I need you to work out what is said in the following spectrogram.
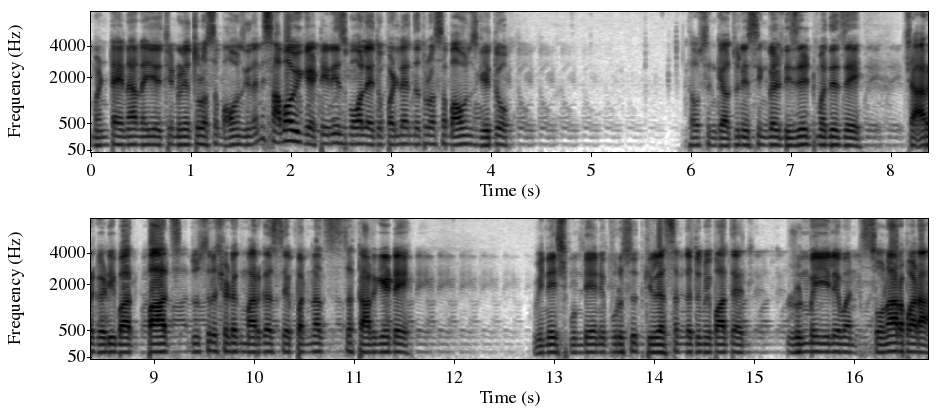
म्हणता येणार नाही चेंडूने थोडासा बाउन्स घेतो आणि स्वाभाविक आहे टेनिस बॉल आहे तो पडल्यानंतर थोडासा बाउन्स घेतो. धावसंख्या अजूनही सिंगल डिजिट मध्येच आहे. चार गडी बाद पाच दुसरं षटक मार्ग असते पन्नासचं टार्गेट आहे. विनेश मुंडे यांनी पुरस्कृत केलेला संघ तुम्ही पाहतायत. रुणमई इलेव्हन सोनारपाडा.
